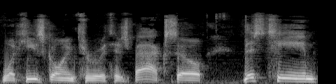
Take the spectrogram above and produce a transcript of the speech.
what he's going through with his back. So this team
